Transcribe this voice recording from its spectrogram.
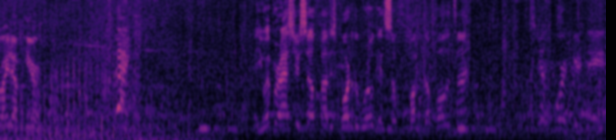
Right up here. Hey! Hey, you ever ask yourself how this part of the world gets so fucked up all the time? I just work here, Dave.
